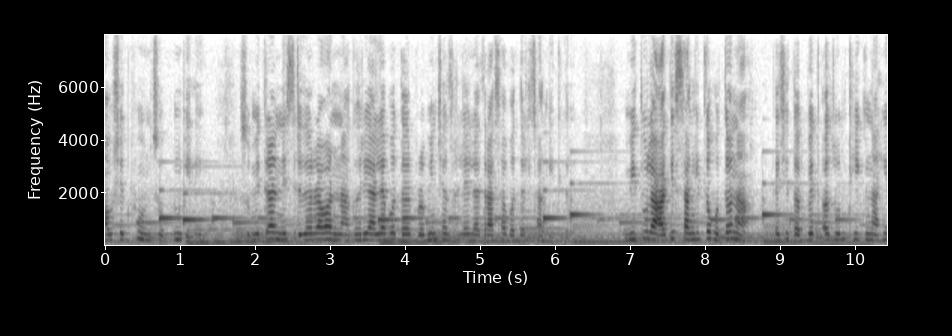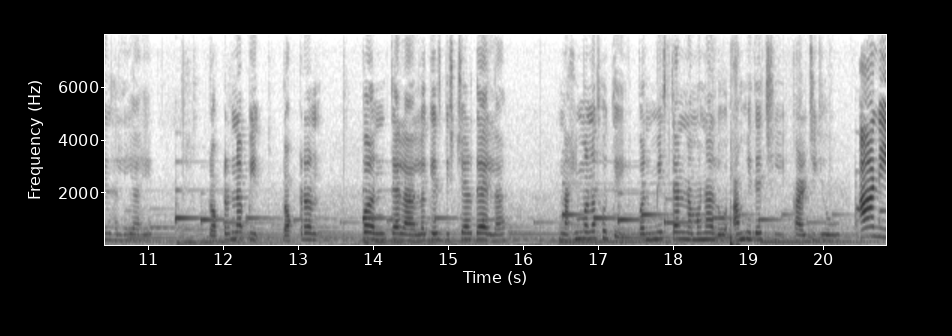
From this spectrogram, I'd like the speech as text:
औषध घेऊन झोपून गेले. सुमित्रांनी श्रीधररावांना घरी आल्याबद्दल प्रवीणच्या झालेल्या त्रासाबद्दल सांगितलं. मी तुला आधीच सांगितलं होतं ना त्याची तब्येत अजून ठीक नाही झाली आहे. डॉक्टरना पी डॉक्टर पण त्याला लगेच डिस्चार्ज द्यायला नाही म्हणत होते पण मीच त्यांना म्हणालो आम्ही त्याची काळजी घेऊ. आणि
